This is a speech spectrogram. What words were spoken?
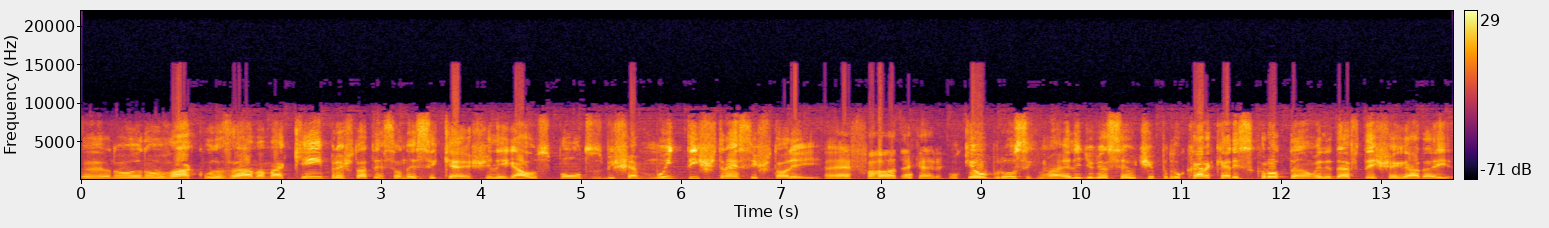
Eu não, eu não vou acusar, mano, mas quem prestou atenção nesse cast e ligar os pontos, bicho, é muito estranha essa história aí. É foda, cara. Porque o Bruce, mano, ele devia ser o tipo do cara que era escrotão. Ele deve ter chegado aí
